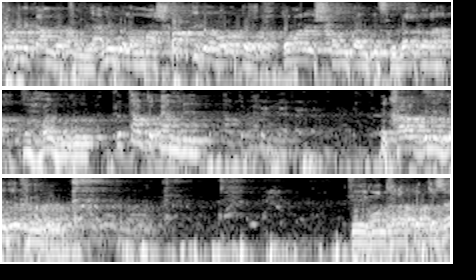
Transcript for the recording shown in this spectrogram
তখনই কান্দা থামে। আমি বললাম, মা, সত্যি করে বলো তো, তোমার এই সন্তানকে সিজার করা হয় হুজুর? তার তো কানবি খারাপ জিনিস দেখলে থেমে দেবে কি মন খারাপ করতেছে?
